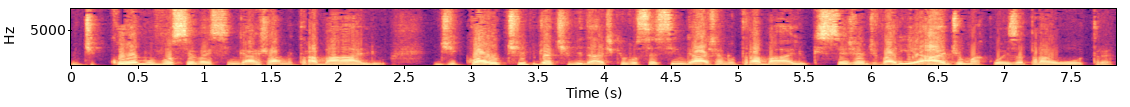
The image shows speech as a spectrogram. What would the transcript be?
de como você vai se engajar no trabalho, de qual é o tipo de atividade que você se engaja no trabalho, que seja de variar de uma coisa para outra,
